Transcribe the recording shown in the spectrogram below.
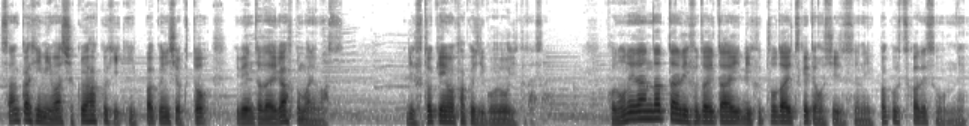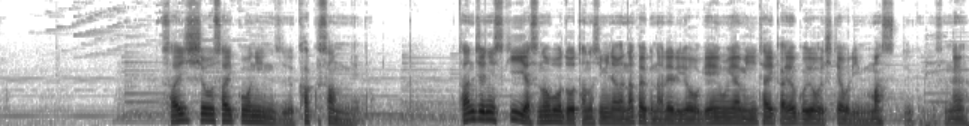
参加費には宿泊費1泊2食とイベント代が含まれます。リフト券は各自ご用意ください。この値段だったらリフト代リフト代つけてほしいですよね。1泊2日ですもんね。最小最高人数各3名。単純にスキーやスノーボードを楽しみながら仲良くなれるようゲームやミニ大会をご用意しております。ということですね。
